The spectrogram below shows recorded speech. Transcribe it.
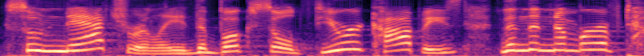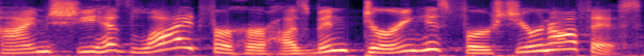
So naturally, the book sold fewer copies than the number of times she has lied for her husband during his first year in office.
